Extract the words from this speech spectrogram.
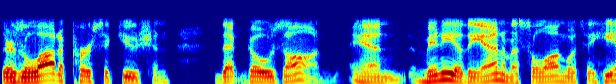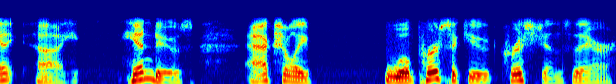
there's a lot of persecution that goes on. And many of the animists, along with the uh, Hindus, actually will persecute Christians there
